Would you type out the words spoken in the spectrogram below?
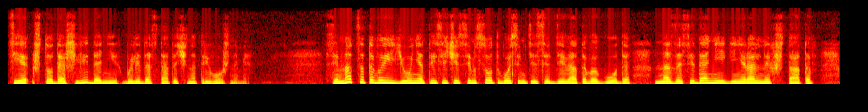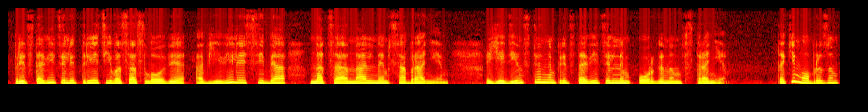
те, что дошли до них, были достаточно тревожными. 17 июня 1789 года на заседании Генеральных Штатов представители третьего сословия объявили себя национальным собранием – единственным представительным органом в стране. Таким образом,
